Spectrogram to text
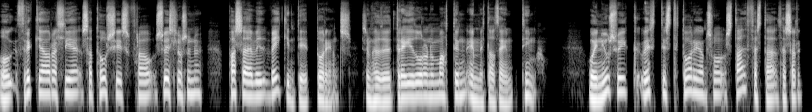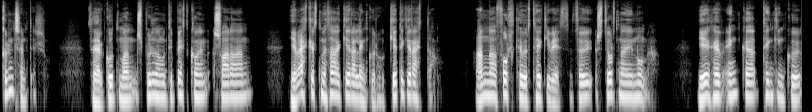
og þryggja ára hlýja Satoshis frá Sviðsljósunu passaði við veikindi Dorians sem höfðu dreigið úr honum máttinn einmitt á þeim tíma og í Newsweek virtist Dorian svo staðfesta þessar grunnsemdir. Þegar Goodman spurðan út í Bitcoin svaraðan Ég hef ekkert með það að gera lengur og get ekki rætta. Annað fólk hefur tekið við, þau stjórnaði núna. Ég hef enga tengingu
